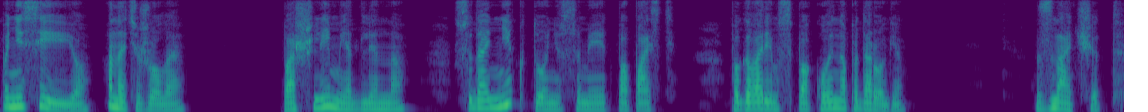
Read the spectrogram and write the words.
понеси ее, она тяжелая». «Пошли медленно. Сюда никто не сумеет попасть». Поговорим спокойно по дороге. Значит,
